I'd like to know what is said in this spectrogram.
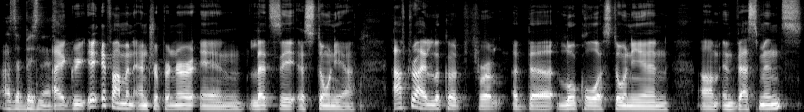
as a business. I agree. If I'm an entrepreneur in, let's say, Estonia, after I look out for the local Estonian um, investments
